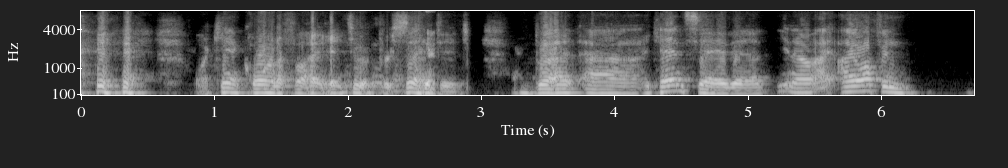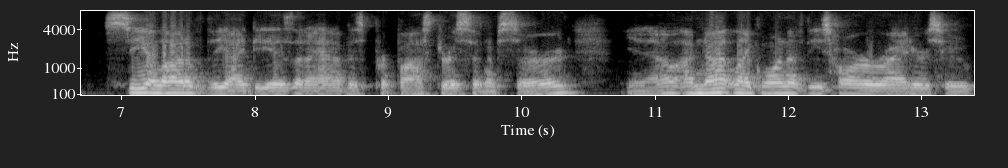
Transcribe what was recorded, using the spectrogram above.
well, I can't quantify it into a percentage, but uh, I can say that you know I, I often see a lot of the ideas that I have as preposterous and absurd. You know, I'm not like one of these horror writers who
